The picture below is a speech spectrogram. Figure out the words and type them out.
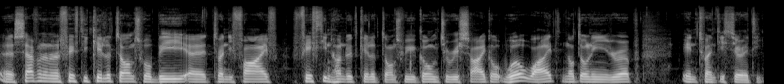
uh, 750 kilotons will be uh, 25, 1500 kilotons we're going to recycle worldwide, not only in Europe, in 2030.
